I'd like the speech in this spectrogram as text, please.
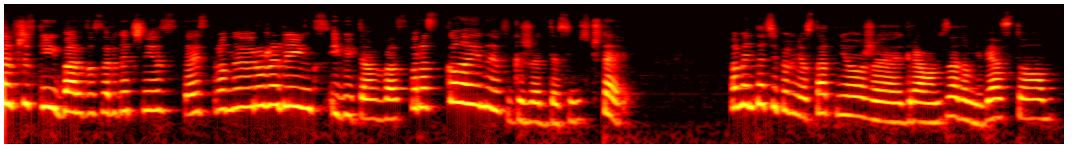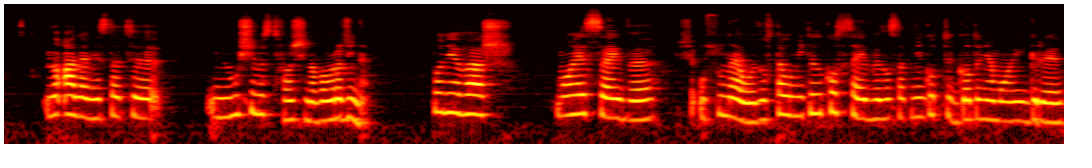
Witam wszystkich bardzo serdecznie z tej strony Róża Jinx i witam Was po raz kolejny w grze The Sims 4. Pamiętacie pewnie ostatnio, że grałam z Nadą Niewiastą, no ale niestety musimy stworzyć nową rodzinę, ponieważ moje savey się usunęły. Zostały mi tylko savey z ostatniego tygodnia mojej gry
